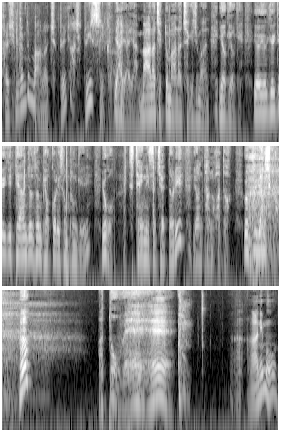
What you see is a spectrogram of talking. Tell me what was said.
80년대 만화책들이 아직도 있을까? 야야야 만화책도 만화책이지만 여기 여기 여기 여기 여기, 여기 대한전선 벽걸이 선풍기 요거 스테인리스 잿더리 연탄 화덕 어, 불량식품 어? 아또 왜? 아, 아니 뭐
